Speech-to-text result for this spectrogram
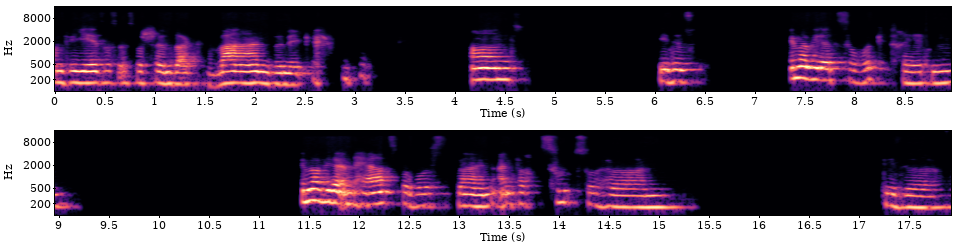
Und wie Jesus es so schön sagt, wahnsinnig. Und dieses immer wieder zurücktreten, immer wieder im Herzbewusstsein einfach zuzuhören, diese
